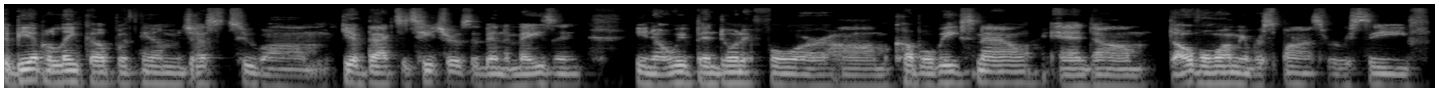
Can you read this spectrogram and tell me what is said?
to be able to link up with him just to um, give back to teachers has been amazing. You know, we've been doing it for um, a couple weeks now, and the overwhelming response we receive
